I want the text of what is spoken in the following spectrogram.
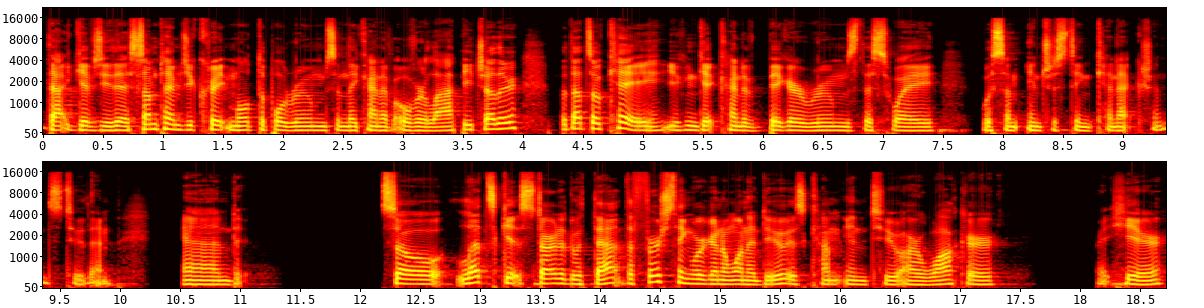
that gives you this. Sometimes you create multiple rooms and they kind of overlap each other, but that's okay. You can get kind of bigger rooms this way with some interesting connections to them. And so let's get started with that. The first thing we're going to want to do is come into our Walker right here.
